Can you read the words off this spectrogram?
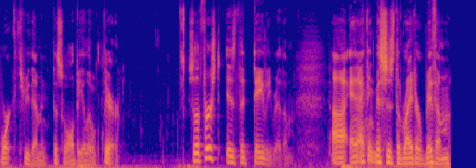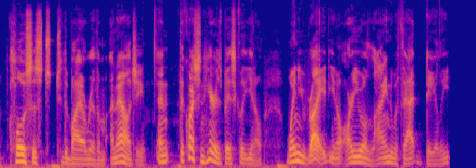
work through them, and this will all be a little clearer. So, the first is the daily rhythm. Uh, and I think this is the writer rhythm closest to the biorhythm analogy. And the question here is basically, you know, when you write, you know, are you aligned with that daily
